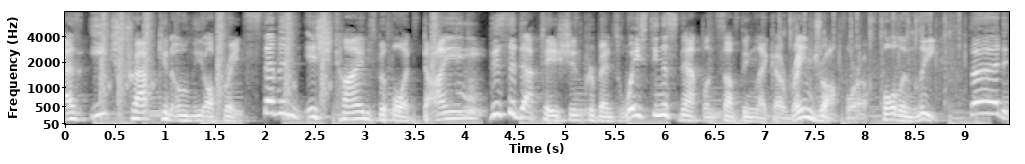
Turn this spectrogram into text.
as each trap can only operate 7-ish times before dying, this adaptation prevents wasting a snap on something like a raindrop or a fallen leaf. Third,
